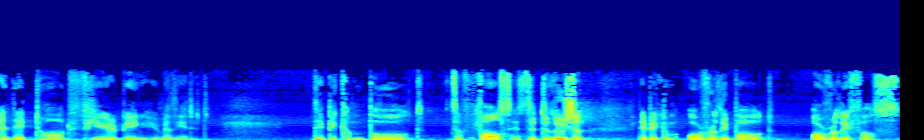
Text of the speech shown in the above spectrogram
and they don't fear being humiliated. They become bold. It's a false, it's a delusion. They become overly bold, overly false.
